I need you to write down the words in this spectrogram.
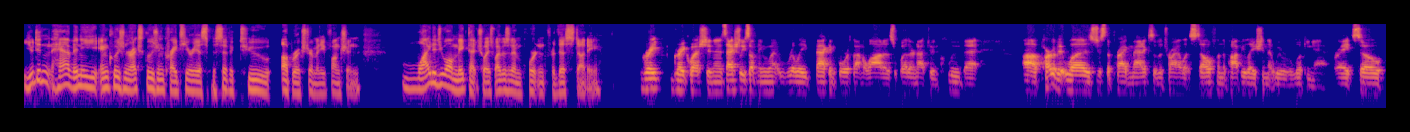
you didn't have any inclusion or exclusion criteria specific to upper extremity function why did you all make that choice? Why was it important for this study? Great, great question. And it's actually something we went really back and forth on a lot as whether or not to include that. Uh, part of it was just the pragmatics of the trial itself and the population that we were looking at, right? So,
